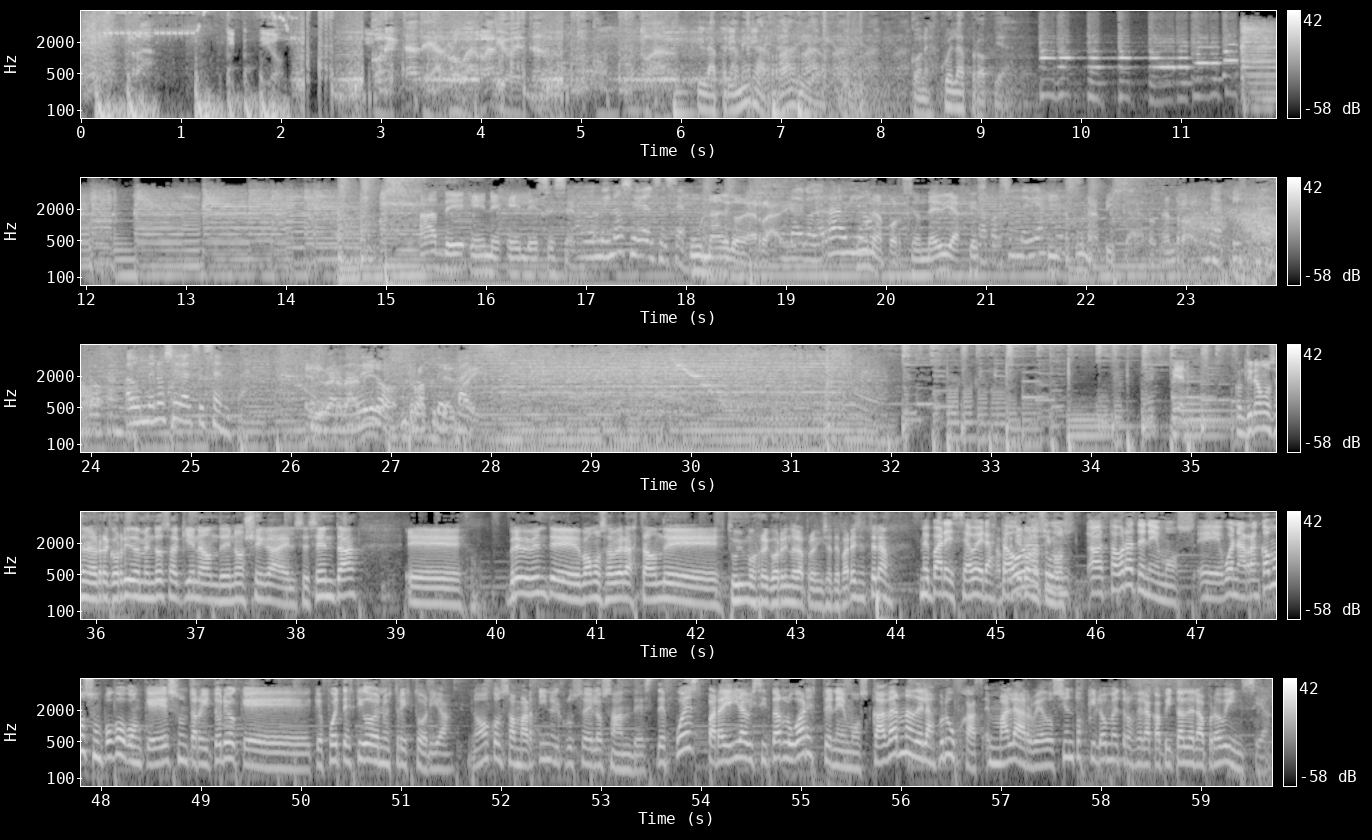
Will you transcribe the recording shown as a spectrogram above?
Conectate arroba radioeter.com.ar La primera radio con escuela propia. ADNL60. Donde no llega el 60. Un algo de Un radio. algo de radio. Una porción de viajes. Una porción de viajes. Y una pizca de rock and roll. Una pista de rock and- A donde no llega el 60. El, verdadero rock del país. Bien, continuamos en el recorrido de Mendoza aquí en a donde no llega el 60. Eh, brevemente vamos a ver hasta dónde estuvimos recorriendo la provincia. ¿Te parece, Estela? Me parece, a ver, hasta A ver, ¿qué ahora tu- hasta ahora tenemos, eh, bueno, arrancamos un poco con que es un territorio que, que fue testigo de nuestra historia, ¿no? Con San Martín, el cruce de los Andes. Después, para ir a visitar lugares, tenemos Caverna de las Brujas en Malarbe, a 200 kilómetros de la capital de la provincia.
